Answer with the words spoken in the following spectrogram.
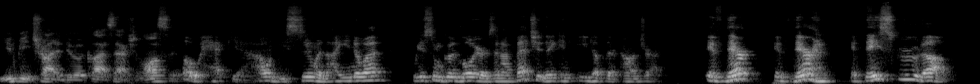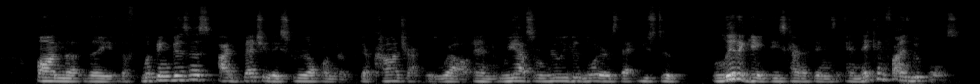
You'd be trying to do a class action lawsuit. Oh heck yeah, I would be suing. I, you know what? We have some good lawyers, and I bet you they can eat up their contract. If they're if they're if they screwed up on the the the flipping business, I bet you they screwed up on their their contract as well. And we have some really good lawyers that used to litigate these kind of things, and they can find loopholes.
